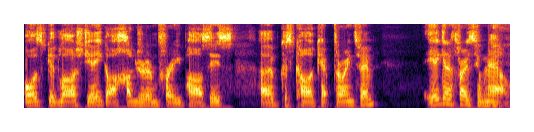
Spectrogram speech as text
Was good last year. He got 103 passes uh, because Carr kept throwing to him. Ain't going to throw to him now.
